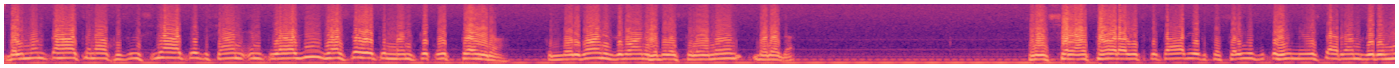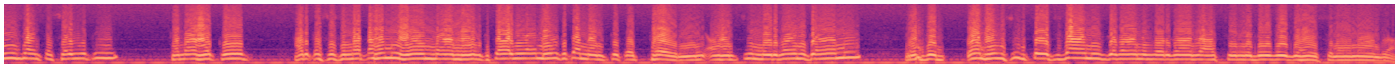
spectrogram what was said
بل منتہا چنا خصوصیات ایک شان امتیازی جیسے کہ منطق الطیرہ کہ مرغان زبان حضرت سلیمان بلدہ شیعتار اوت کتاب ایک تصوف کہیں نوشتا رمز رمیزان تصوفی کما حقوب ہر کسی سے مپہمی ہم نام ہم کتابی نام ہم کتا منطق الطور یعنی آنچی مرغان جامی وہاں ہمشی توجدانی زبان مرغان را چی مدیدی جہاں سلیمان را.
